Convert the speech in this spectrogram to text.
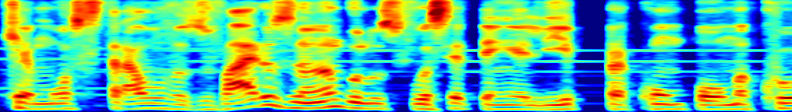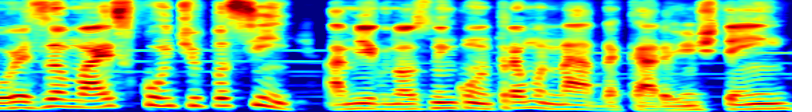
que é mostrar os vários ângulos que você tem ali para compor uma coisa, mas com tipo assim, amigo, nós não encontramos nada, cara. A gente tem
